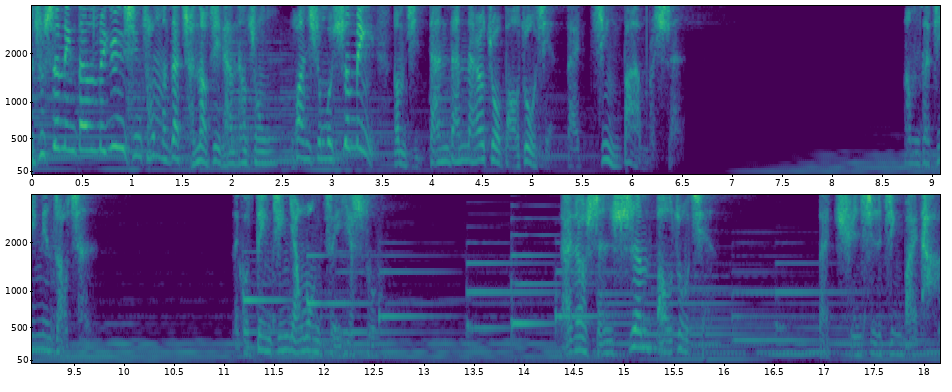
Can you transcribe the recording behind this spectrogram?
恳求圣灵单单的运行，充满在晨祷祭坛当中，唤醒我们生命。让我们请单单来到主宝座前来敬拜我们的神。让我们在今天早晨能够定睛仰望着耶稣，来到神施恩宝座前来全心的敬拜他。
